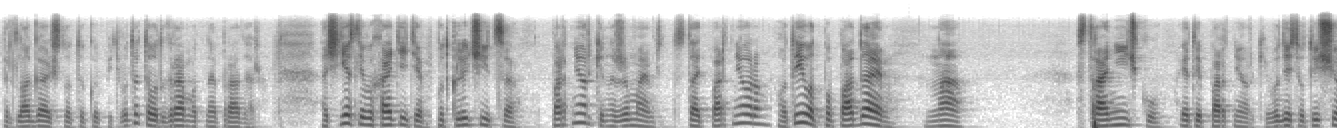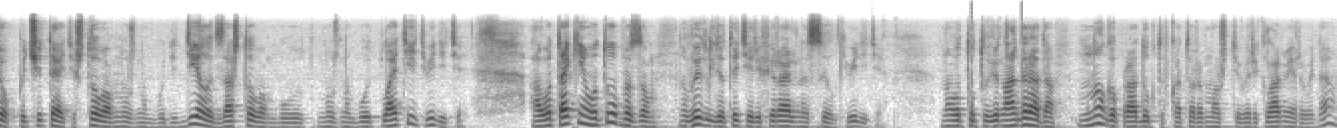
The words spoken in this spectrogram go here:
предлагают что-то купить. Вот это вот грамотная продажа. Значит, если вы хотите подключиться к партнерке, нажимаем «Стать партнером». Вот, и вот попадаем на страничку этой партнерки. Вот здесь вот еще почитайте, что вам нужно будет делать, за что вам будет, нужно будет платить, видите. А вот таким вот образом выглядят эти реферальные ссылки, видите. Но вот тут у винограда много продуктов, которые можете вы рекламировать, да?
